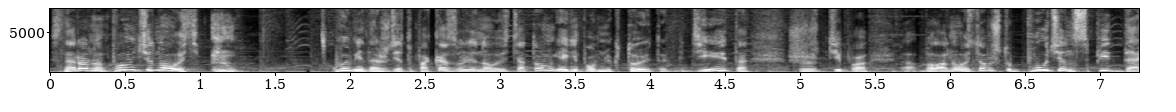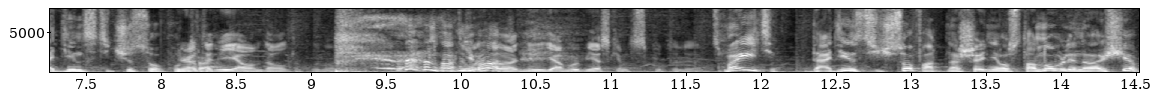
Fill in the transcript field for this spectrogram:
с народом. Помните новость? Вы мне даже где-то показывали новость о том, я не помню, кто это, где это, что типа была новость о том, что Путин спит до 11 часов Ну, утра. Это не я вам давал такую новость. Ну, э, Не я, вы меня с кем-то спутали. Смотрите, до 11 часов отношения установлены вообще.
